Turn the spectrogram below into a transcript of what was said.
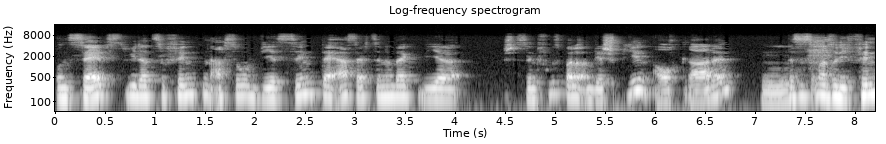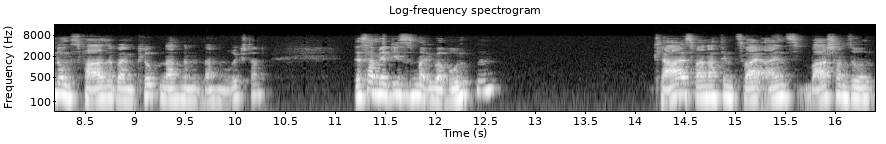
uns selbst wieder zu finden. Ach so, wir sind der erste FC Nürnberg, wir sind Fußballer und wir spielen auch gerade. Mhm. Das ist immer so die Findungsphase beim Club nach einem, nach einem Rückstand. Das haben wir dieses Mal überwunden. Klar, es war nach dem 2-1, war schon so ein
